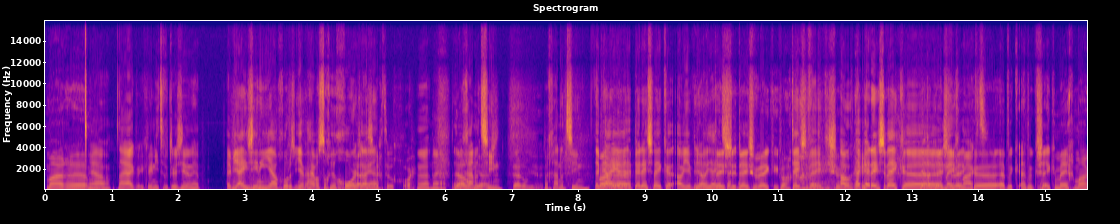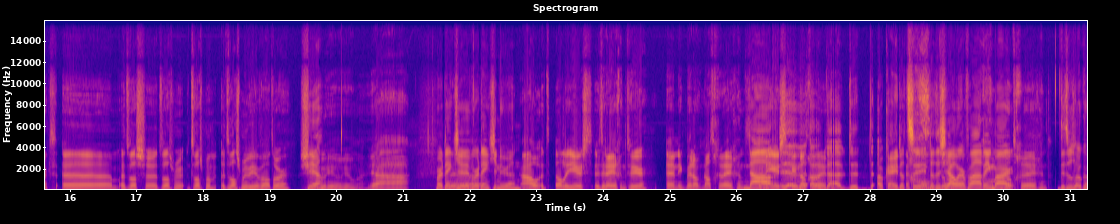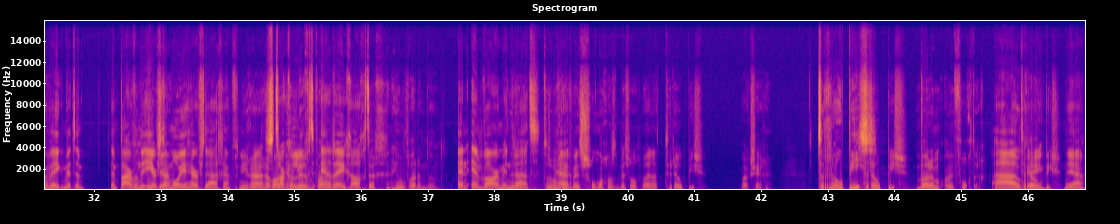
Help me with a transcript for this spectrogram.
Maar ehm, ja. Nou ja, ik, ik weet niet of ik er zin in heb. Heb jij zin in jouw goor? Hij was toch heel goor, ja, zei is je? echt heel goor. Ja, nou ja, we Daarom gaan het juist. zien. Daarom juist. We gaan het zien. Heb, Maar, jij, eh, heb jij deze week... eh, oh, je, Ja, wil jij deze, deze week. Ik wou Deze week? Deze oh, heb jij deze week ja, deze meegemaakt? week eh, heb, ik, heb ik zeker meegemaakt. Ehm, het, was, het, was me, het, was me, het was me weer wat hoor. Ja? Jongen, jongen, jongen. Ja. Waar, denk je, eh, waar denk je nu aan? Nou, het, allereerst, het regent weer. En ik ben ook nat geregend. ben de eerste keer eh, nat eh, geregend. Oké, dat, is- dat is jouw ervaring. Maar nat geregend. dit was ook een week met een, een paar van de eerste Ja. mooie herfstdagen. Van die rare, Strakke lucht en regenachtig. En heel warm dan. En, en warm, inderdaad. Ja, het was op een Ja. gegeven moment zondag was het best wel bijna tropisch. Wou ik zeggen. Tropisch? Tropisch. Warm en vochtig. ah, oké. Tropisch. Ja.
